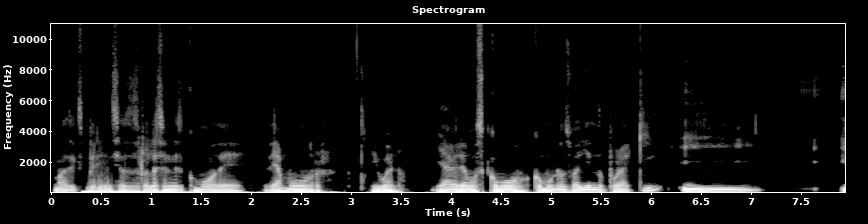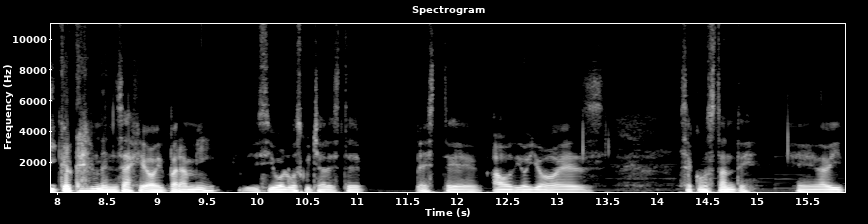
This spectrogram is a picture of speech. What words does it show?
más experiencias, relaciones como de, de amor. Y bueno, ya veremos cómo, cómo nos va yendo por aquí. Y, y creo que el mensaje hoy para mí, y si vuelvo a escuchar este, este audio yo, es sé constante. Eh, David,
